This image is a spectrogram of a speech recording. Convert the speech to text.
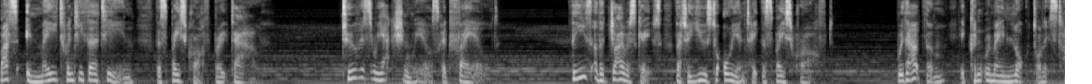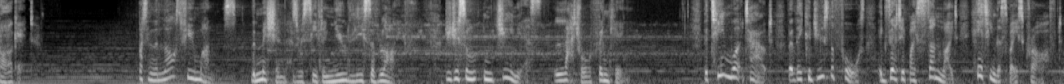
But in May 2013, the spacecraft broke down. Two of its reaction wheels had failed these are the gyroscopes that are used to orientate the spacecraft. Without them, it couldn't remain locked on its target. But in the last few months, the mission has received a new lease of life due to some ingenious lateral thinking. The team worked out that they could use the force exerted by sunlight hitting the spacecraft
